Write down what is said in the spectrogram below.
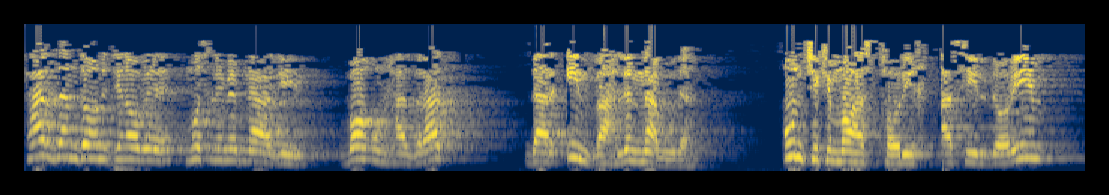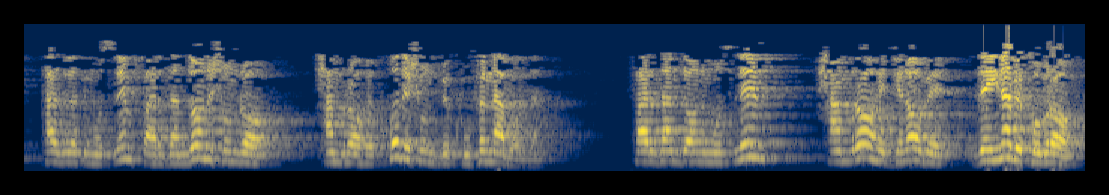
فرزندان جناب مسلم ابن عقیل با اون حضرت در این وهله نبودن اون چی که ما از تاریخ اصیل داریم حضرت مسلم فرزندانشون را همراه خودشون به کوفه نبردن. فرزندان مسلم همراه جناب زینب کبرا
